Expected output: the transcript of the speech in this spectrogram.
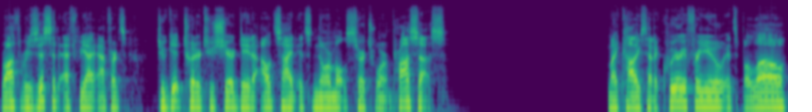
Roth resisted FBI efforts to get Twitter to share data outside its normal search warrant process. My colleagues had a query for you. It's below.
